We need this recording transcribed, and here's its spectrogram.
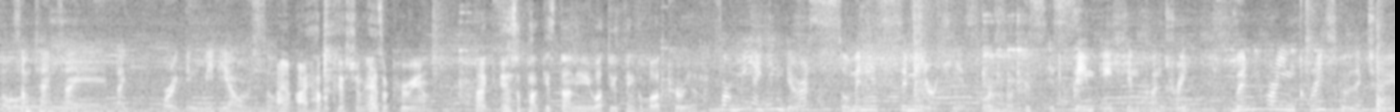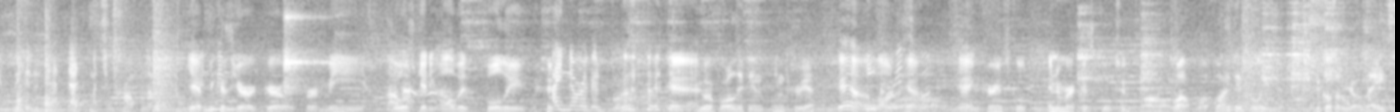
So Oh. sometimes I like work in media also. I, I have a question. As a Korean, like as a Pakistani, what do you think about Korea? For me, I think there are so many similarities also Mm. because it's same Asian country. When we were in Korean school, actually, we didn't have that much problem. Yeah, When because we- you're a girl. For me, I was getting always bullied. I never got bullied. yeah. You were bullied in, in Korea? yeah, a In lot, Korean yeah. school? Yeah, in Korean school, in American school too. Oh, what, what, why they bully you? Because of your race,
